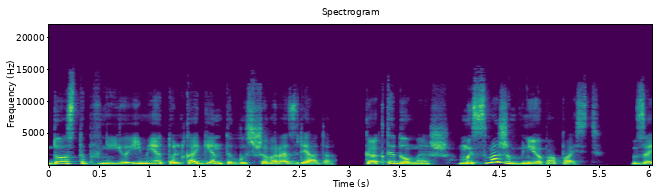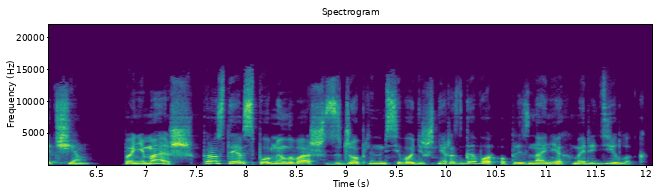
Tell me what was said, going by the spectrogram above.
Доступ в нее имеют только агенты высшего разряда. Как ты думаешь, мы сможем в нее попасть? Зачем? Понимаешь, просто я вспомнил ваш с Джоплином сегодняшний разговор о признаниях Мэри Дюлок.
